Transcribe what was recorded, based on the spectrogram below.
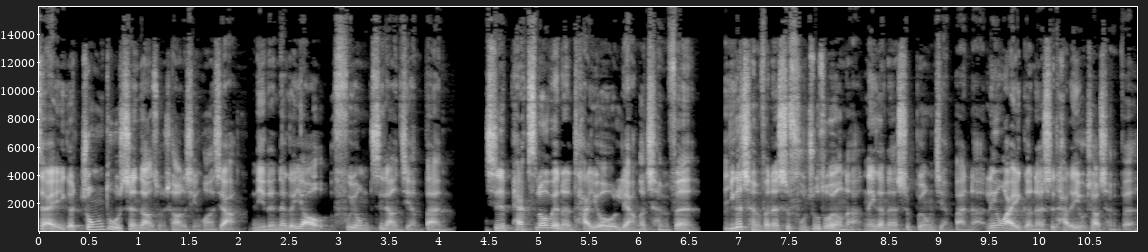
在一个中度肾脏损伤的情况下，你的那个药服用剂量减半。其实 Paxlovid 呢，它有两个成分，一个成分呢是辅助作用的，那个呢是不用减半的；另外一个呢是它的有效成分，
